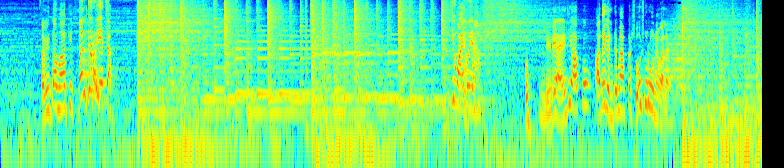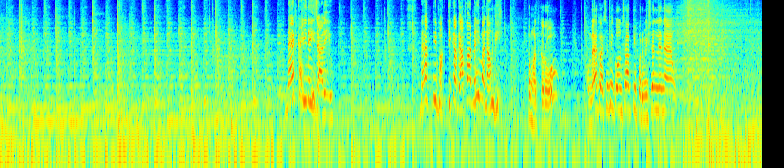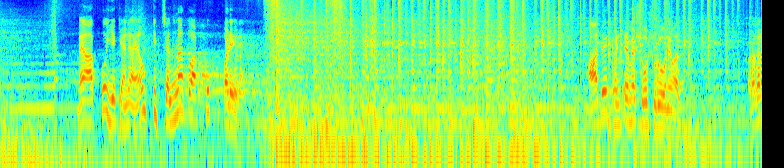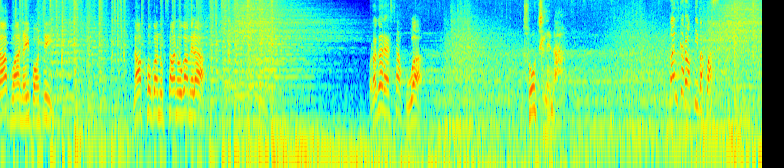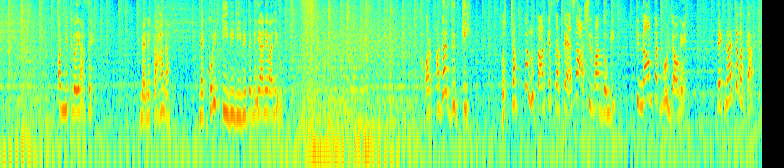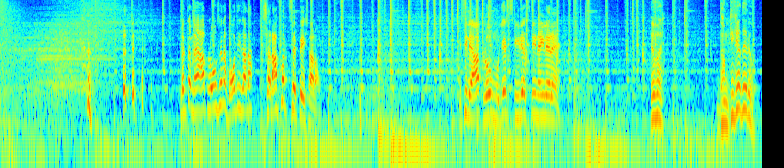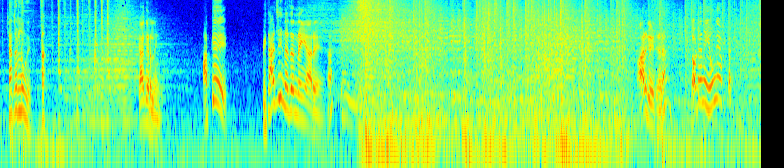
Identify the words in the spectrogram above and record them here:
सविता माँ की बंद करो ये सब। क्यों आए हो यहाँ? वो लेने आए जी आपको? आधे घंटे में आपका शो शुरू होने वाला है। मैं कहीं नहीं जा रही हूँ। मैं अपनी भक्ति का व्यापार नहीं बनाऊँगी। तो मत करो। और मैं वैसे भी कौन सा आपकी परमिशन लेने आया हूँ? मैं आपको ये कहने आया हूँ कि चलना तो आपको पड़ेगा। आधे घंटे में शो शुरू होने वाला है। और अगर आप वहाँ नहीं पहुँची, लाखों का नुकसान होगा मेरा। और अगर ऐसा हुआ, सोच लेना। बंद करो अपनी बकवास। और निकलो यहाँ से। मैंने कहा ना, मैं कोई टीवी, वीवी पे नहीं आने वाली हूँ। और अगर जिद की तो चप्पल उतार के सर पे ऐसा आशीर्वाद दूँगी कि नाम तक भूल जाओगे। देखना है चमत्कार। लगता है मैं आप लोगों से ना बहुत ही ज़्यादा शराफत से पेश आ रहा हूँ। इसीलिए आप लोग मुझे सीरियसली नहीं ले रहे हैं। ए भाई धमकी क्या दे रहे हो? क्या कर लोगे? क्या कर लेंगे? आपके पिताजी नज़र नहीं आ रहे हैं हा? हार गए थे ना? लौटे नहीं होंगे अब तक।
